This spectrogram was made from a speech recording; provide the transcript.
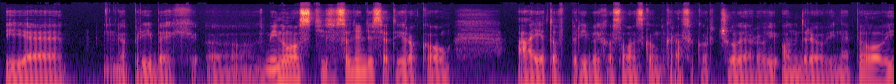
je príbeh e, z minulosti, zo 70 rokov a je to v príbeh o slovenskom krasokorčuliarovi Ondrejovi Nepelovi,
